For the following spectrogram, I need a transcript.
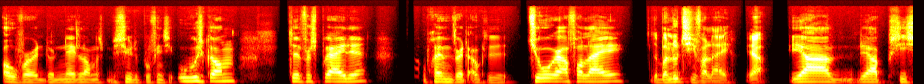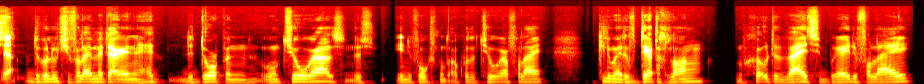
over door de Nederlanders bestuurde provincie Oeruzgan te verspreiden. Op een gegeven moment werd ook de Chora-vallei. De Baluchi-vallei, ja. Ja, ja, precies. Ja. De Baluchi-vallei met daarin het, de dorpen rond Chora. dus- Dus in de volksmond ook wel de Chora-vallei. Kilometer of 30 lang. Een grote, wijdse, brede vallei.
